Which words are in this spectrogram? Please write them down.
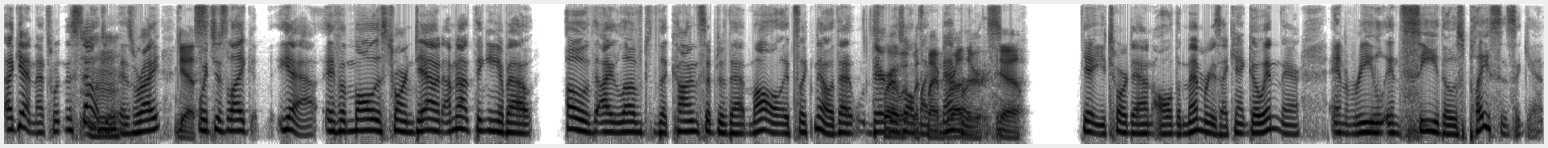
again, that's what nostalgia Mhm. is, right? Yes. Which is like, yeah, if a mall is torn down, I'm not thinking about Oh, I loved the concept of that mall. It's like no, that there goes all my, my brother. memories. Yeah. Yeah, you tore down all the memories. I can't go in there and re and see those places again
